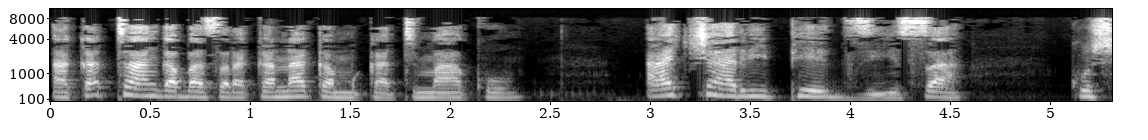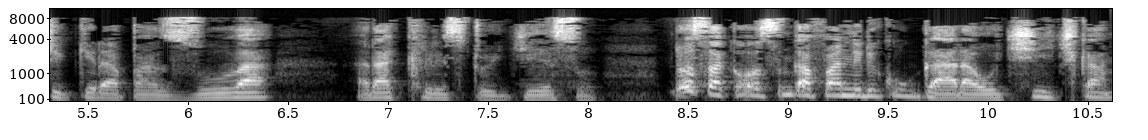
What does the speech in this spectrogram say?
akatanga basa rakanaka mukati mako acharipedzisa kusvikira pazuva rakristu jesu ndosaka usingafaniri kugara uchitya.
